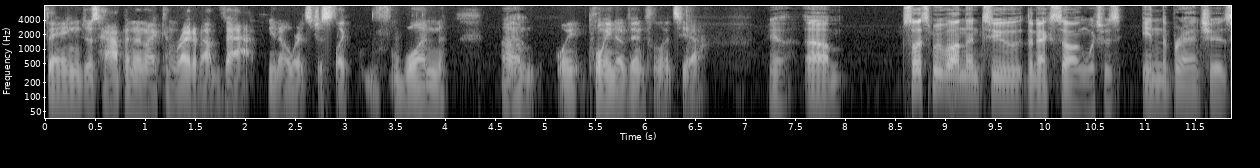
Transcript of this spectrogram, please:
thing just happened, and I can write about that. You know, where it's just like one um, point point of influence. Yeah. Yeah. Um, so let's move on then to the next song, which was In the Branches.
